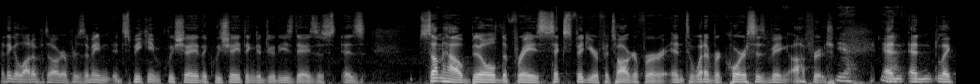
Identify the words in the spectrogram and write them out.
I think a lot of photographers. I mean, speaking of cliche, the cliche thing to do these days is, is somehow build the phrase six-figure photographer into whatever course is being offered. Yeah, yeah. and and like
